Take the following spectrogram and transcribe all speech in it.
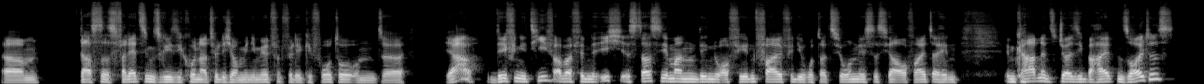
ähm, dass das Verletzungsrisiko natürlich auch minimiert wird für die Foto und äh, ja, definitiv, aber finde ich, ist das jemand, den du auf jeden Fall für die Rotation nächstes Jahr auch weiterhin im Cardinals Jersey behalten solltest.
